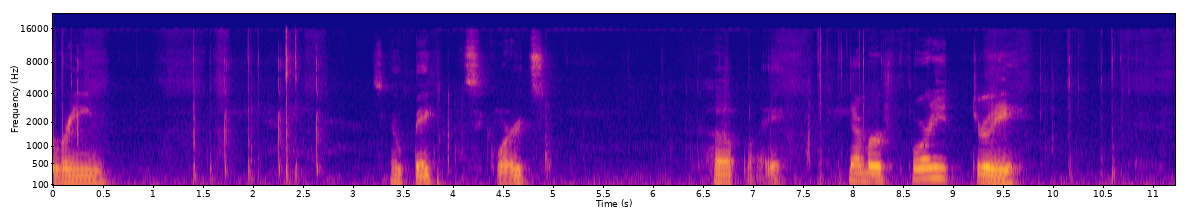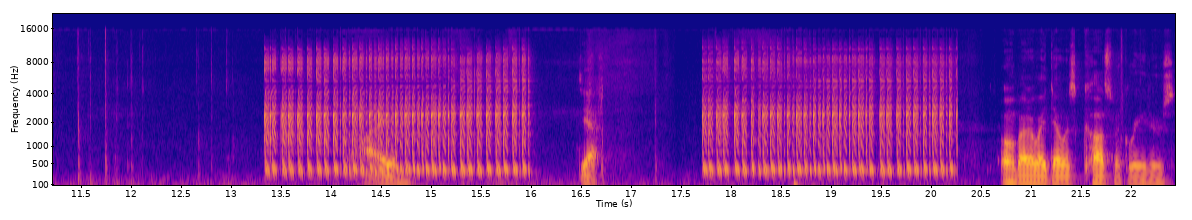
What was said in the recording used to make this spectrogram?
Green. It's no big words. Couple. Number 43. I am deaf. Oh, by the way, that was Cosmic Raiders.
